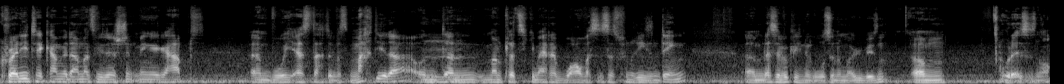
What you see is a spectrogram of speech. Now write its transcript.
Creditech haben wir damals wieder eine Schnittmenge gehabt, ähm, wo ich erst dachte, was macht ihr da? Und dann man plötzlich gemerkt hat, wow, was ist das für ein Riesending? Ähm, das ist ja wirklich eine große Nummer gewesen. Ähm, oder ist es noch?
